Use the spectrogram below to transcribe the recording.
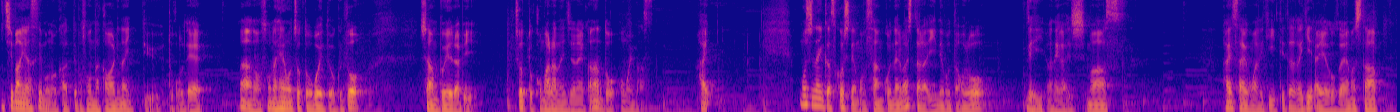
一番安いものを買ってもそんな変わりないっていうところで、まあ、あのその辺をちょっと覚えておくとシャンプー選びちょっと困らないんじゃないかなと思います。はい、もし何か少しでも参考になりましたらいいねボタンフォローぜひお願いします。はい、最後まで聞いていただきありがとうございました。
